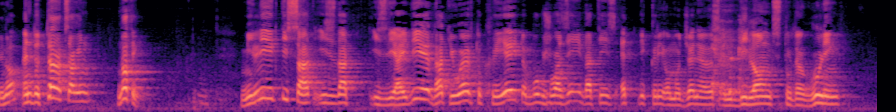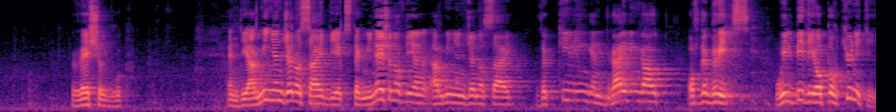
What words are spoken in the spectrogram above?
you know, and the Turks are in nothing. Iktisad is that is the idea that you have to create a bourgeoisie that is ethnically homogeneous and belongs to the ruling racial group. And the Armenian genocide, the extermination of the Armenian genocide, the killing and driving out of the Greeks will be the opportunity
